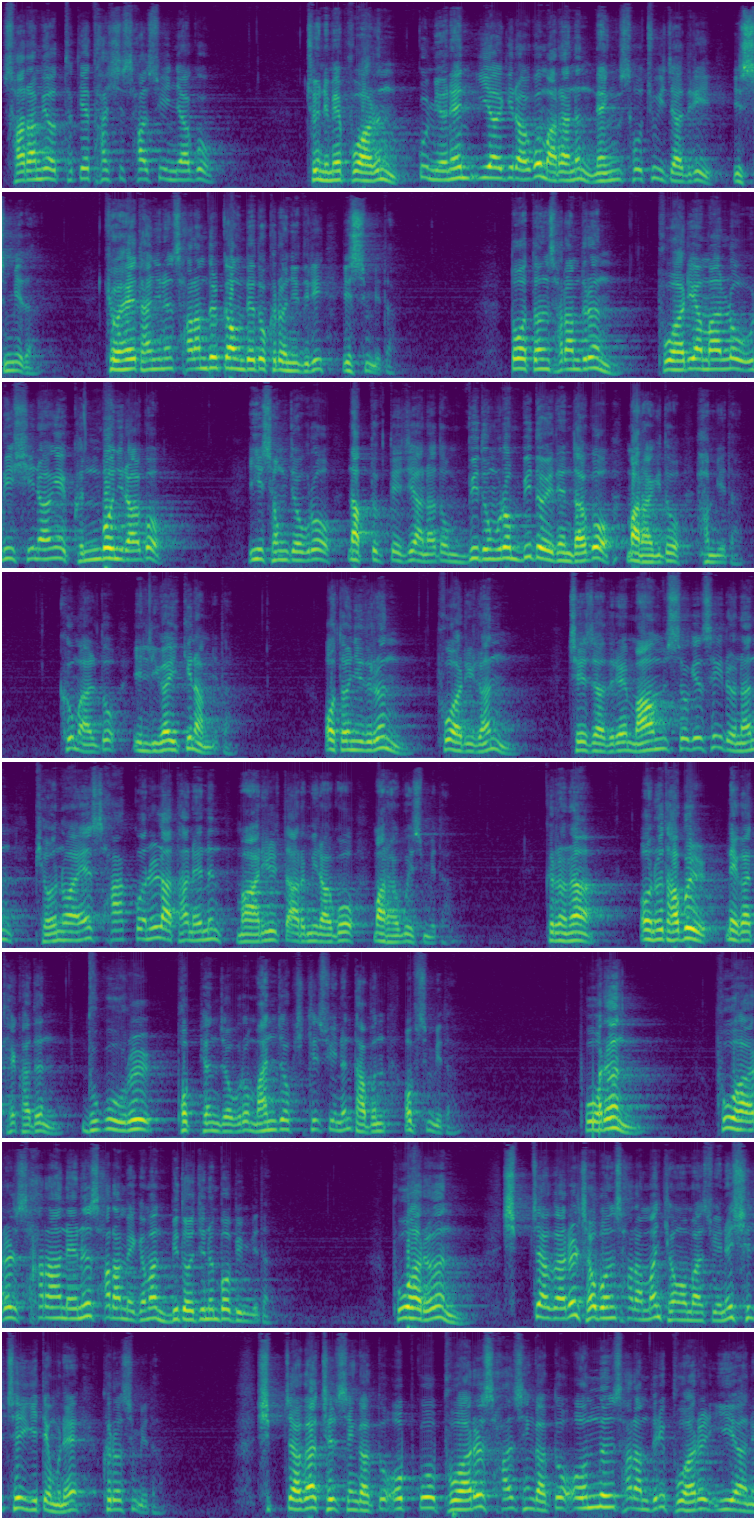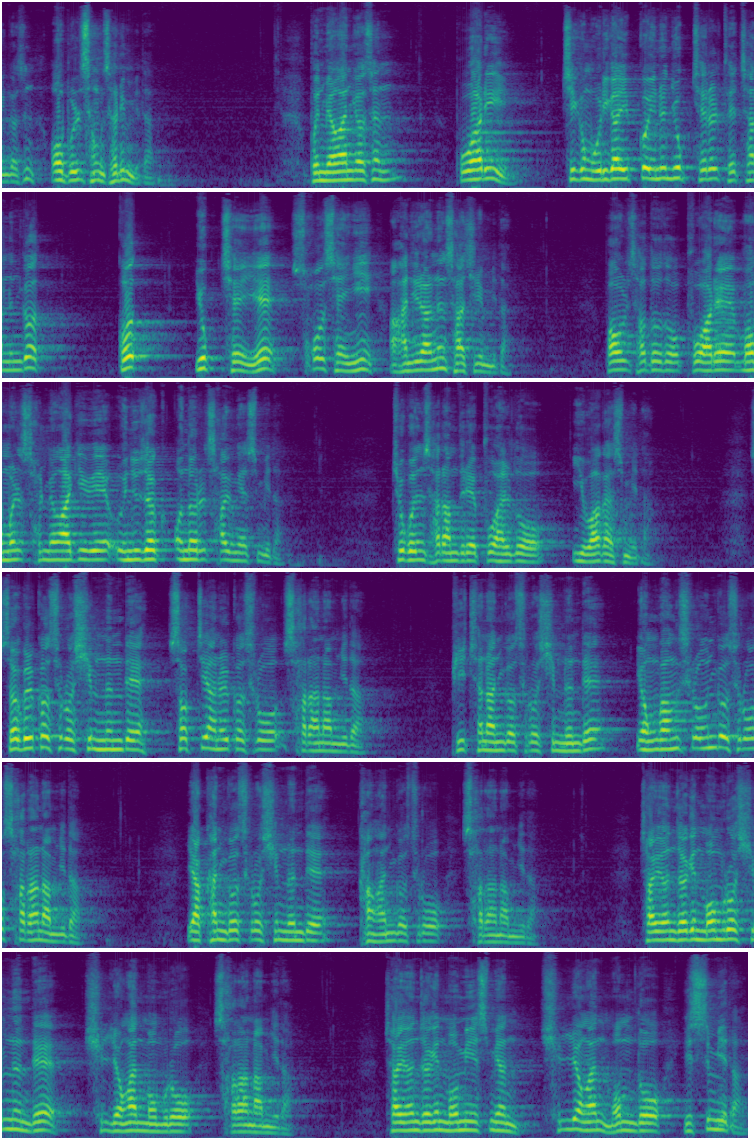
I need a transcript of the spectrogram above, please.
사람이 어떻게 다시 살 수 있냐고 주님의 부활은 꾸며낸 이야기라고 말하는 냉소주의자들이 있습니다. 교회 다니는 사람들 가운데도 그런 이들이 있습니다. 또 어떤 사람들은 부활이야말로 우리 신앙의 근본이라고 이성적으로 납득되지 않아도 믿음으로 믿어야 된다고 말하기도 합니다. 그 말도 일리가 있긴 합니다. 어떤 이들은 부활이란 제자들의 마음속에서 일어난 변화의 사건을 나타내는 말일 따름이라고 말하고 있습니다. 그러나 어느 답을 내가 택하든 누구를 보편적으로 만족시킬 수 있는 답은 없습니다. 부활은 부활을 살아내는 사람에게만 믿어지는 법입니다. 부활은 십자가를 접은 사람만 경험할 수 있는 실체이기 때문에 그렇습니다. 십자가 질 생각도 없고 부활을 살 생각도 없는 사람들이 부활을 이해하는 것은 어불성설입니다. 분명한 것은 부활이 지금 우리가 입고 있는 육체를 되찾는 것, 곧 육체의 소생이 아니라는 사실입니다. 바울 사도도 부활의 몸을 설명하기 위해 은유적 언어를 사용했습니다. 죽은 사람들의 부활도 이와 같습니다. 썩을 것으로 심는데 썩지 않을 것으로 살아납니다. 비천한 것으로 심는데 영광스러운 것으로 살아납니다. 약한 것으로 심는데 강한 것으로 살아납니다. 자연적인 몸으로 심는데 신령한 몸으로 살아납니다. 자연적인 몸이 있으면 신령한 몸도 있습니다.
